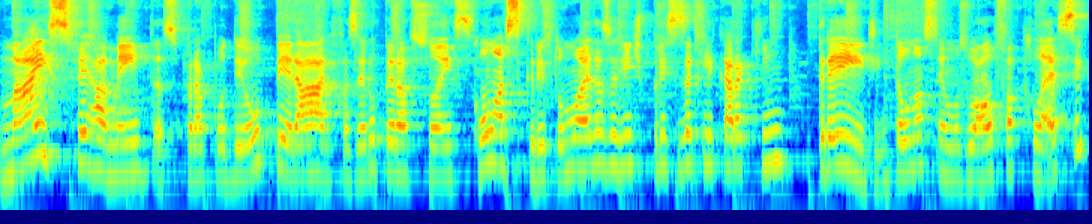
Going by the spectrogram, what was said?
mais ferramentas para poder operar, fazer operações com as criptomoedas, a gente precisa clicar aqui em Trade. Então nós temos o Alpha Classic,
